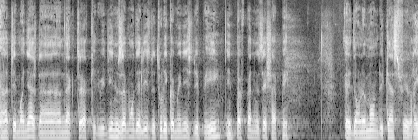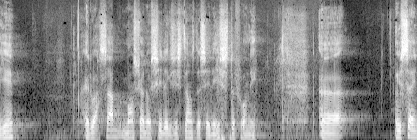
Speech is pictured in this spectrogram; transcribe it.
un témoignage d'un acteur qui lui dit Nous avons des listes de tous les communistes du pays, ils ne peuvent pas nous échapper. Et dans Le Monde du 15 février, Edouard Sab mentionne aussi l'existence de ces listes fournies. Euh, Hussein,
